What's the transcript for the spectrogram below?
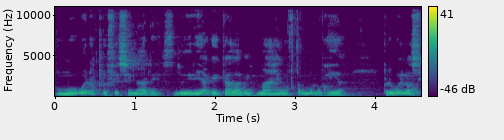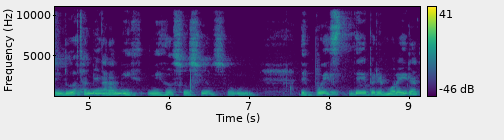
muy buenos profesionales. Yo diría que cada vez más en oftalmología. Pero bueno, sin duda también ahora mis, mis dos socios son... Después de Pérez Moreira,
